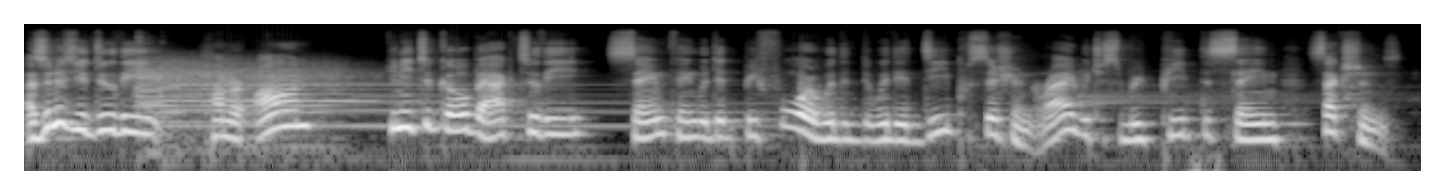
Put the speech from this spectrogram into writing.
As soon as you do the hammer on, you need to go back to the same thing we did before with the, with the D position, right? We just repeat the same sections.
